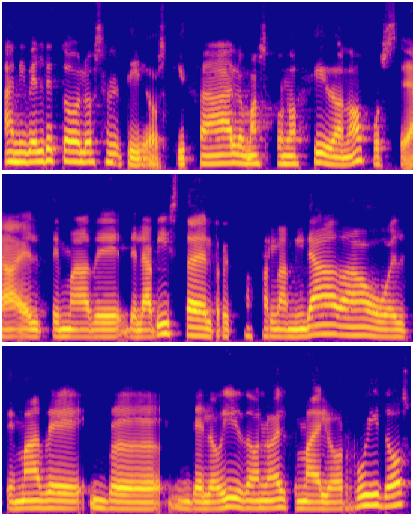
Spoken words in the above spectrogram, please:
a nivel de todos los sentidos. Quizá lo más conocido, ¿no? Pues sea el tema de, la vista, el rechazar la mirada o el tema de, del oído, ¿no? El tema de los ruidos,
